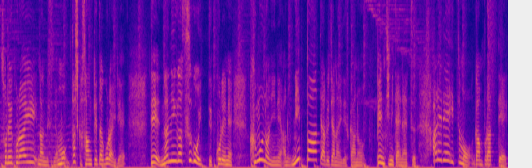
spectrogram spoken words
それくらいなんですね。もう確か3桁ぐらいで。で何がすごいってこれね組むのにねあのニッパーってあるじゃないですか。あのペンチみたいなやつ。あれでいつもガンプラって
